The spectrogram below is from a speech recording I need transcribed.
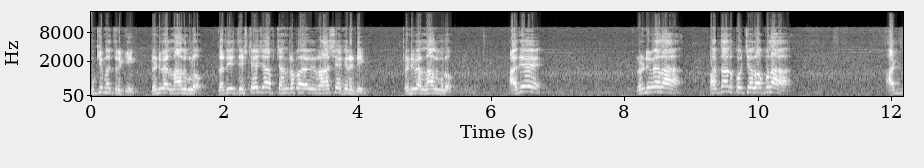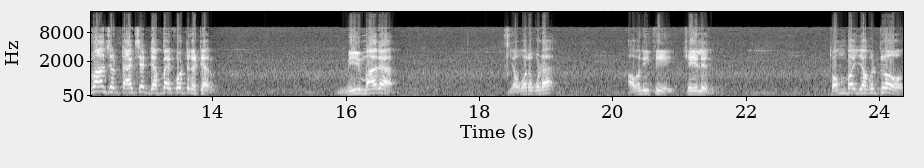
ముఖ్యమంత్రికి రెండు వేల నాలుగులో that is the stage of Chandrababu Rajasekhara Reddy రెండు వేల నాలుగులో అదే రెండు వేల పద్నాలుగు వచ్చే లోపల అడ్వాన్స్డ్ ట్యాక్సే డెబ్బై కోట్లు కట్టారు. మీ మార ఎవరు కూడా అవినీతి చేయలేదు. తొంభై ఒకటిలో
